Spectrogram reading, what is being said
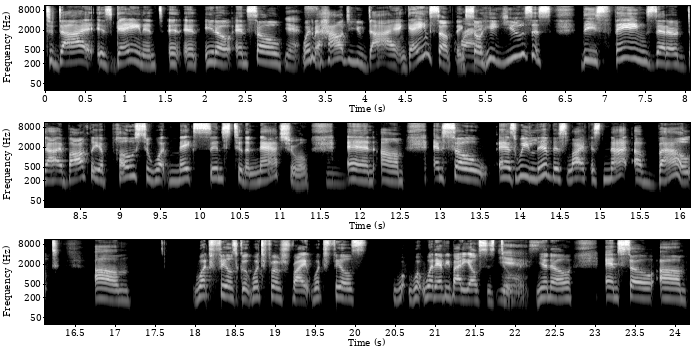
to die is gain and, and and you know and so Yes. wait a minute how do you die and gain something so he uses these things that are diabolically opposed to what makes sense to the natural Mhm. and um and so as we live this life it's not about um what feels good what feels right what feels what, what everybody else is doing Yes. you know and so um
